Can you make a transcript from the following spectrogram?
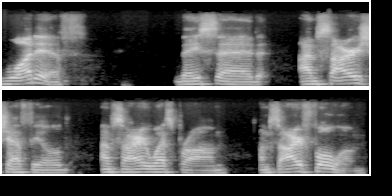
what if they said, I'm sorry, Sheffield. I'm sorry, West Brom. I'm sorry, Fulham.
